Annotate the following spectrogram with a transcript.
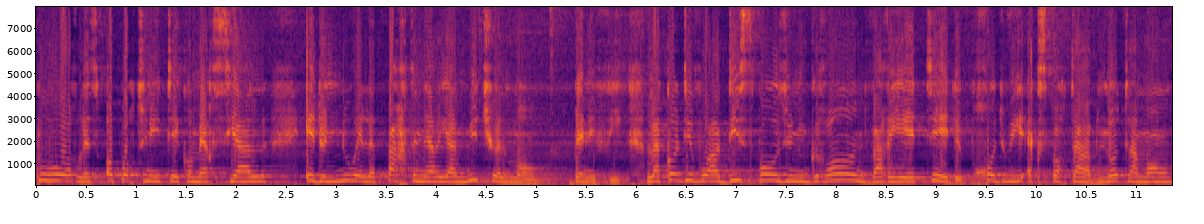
pour les opportunités commerciales et de nouer le partenariat mutuellement bénéfique. La Côte d'Ivoire dispose d'une grande variété de produits exportables, notamment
